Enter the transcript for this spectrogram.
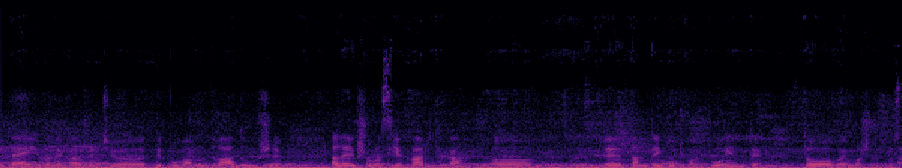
людей, вони кажуть, е, типу, вам два душі. Але якщо у вас є картка, е, там де йдуть вам поінти, то ви можете просто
